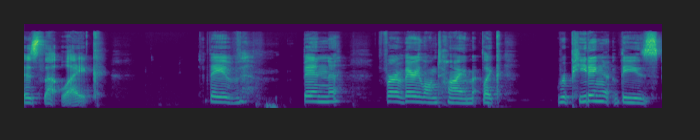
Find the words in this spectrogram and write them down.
is that like they've been for a very long time like repeating these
